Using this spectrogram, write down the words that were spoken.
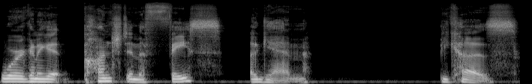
we're going to get punched in the face again because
